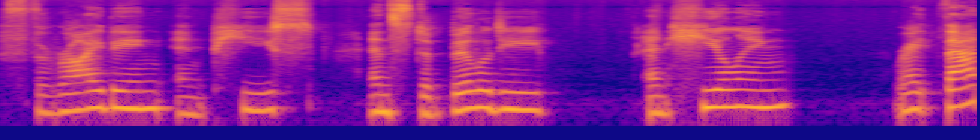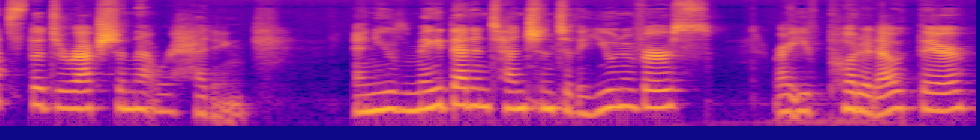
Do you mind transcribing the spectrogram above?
thriving and peace and stability and healing, right? That's the direction that we're heading. And you've made that intention to the universe, right? You've put it out there.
